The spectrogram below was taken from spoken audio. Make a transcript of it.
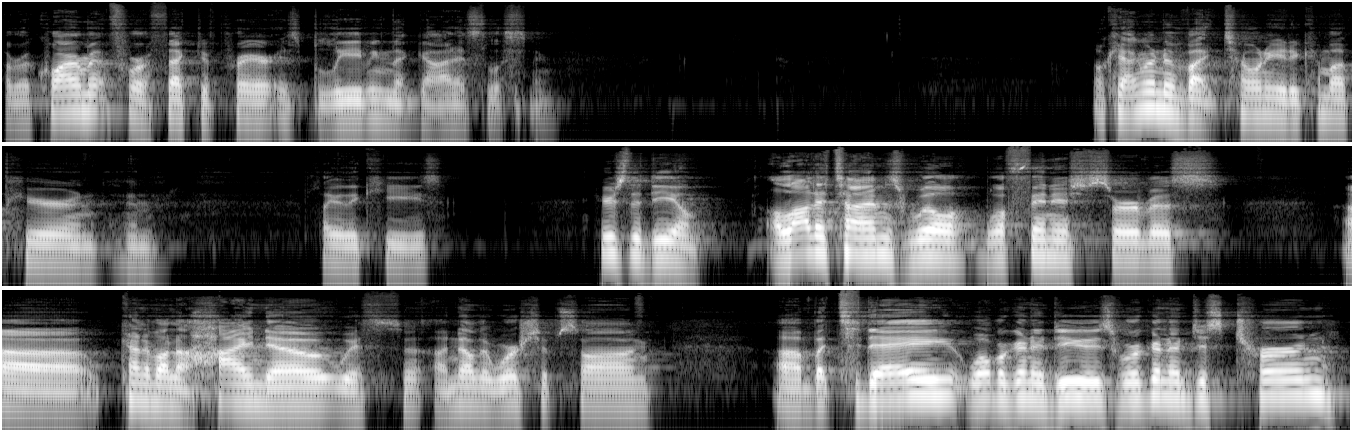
A requirement for effective prayer is believing that God is listening. Okay, I'm going to invite Tony to come up here and, and play the keys. Here's the deal. A lot of times we'll, we'll finish service uh, kind of on a high note with another worship song. Uh, but today, what we're going to do is we're going to just turn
